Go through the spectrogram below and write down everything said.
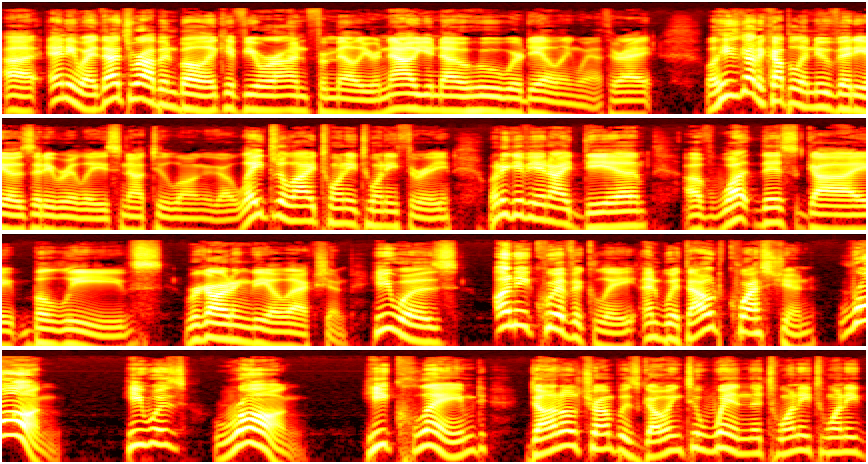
Uh, anyway, that's Robin Bullock. If you were unfamiliar, now you know who we're dealing with, right? Well, he's got a couple of new videos that he released not too long ago. Late July 2023. I want to give you an idea of what this guy believes regarding the election. He was unequivocally and without question wrong. He was wrong. He claimed Donald Trump was going to win the 2020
